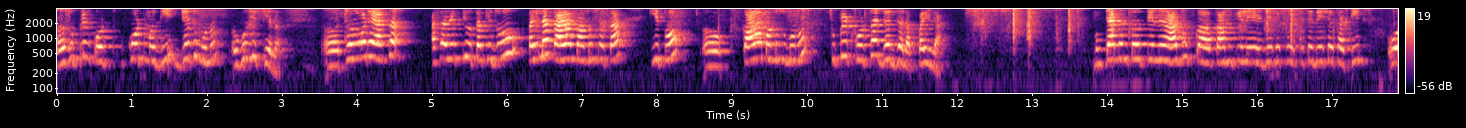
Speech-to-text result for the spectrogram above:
सुप्रीम कोर्ट कोर्टमध्ये जज म्हणून घोषित केलं. थरवड हे असा असा व्यक्ती होता की जो पहिला काळा माणूस होता की तो काळा माणूस म्हणून सुप्रीम कोर्टचा जज झाला पहिला. मग त्यानंतर त्याने अजून का काम केले देशाच्या त्याच्या देशासाठी व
